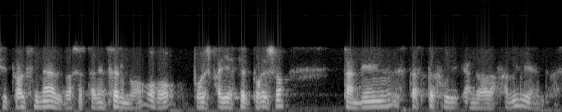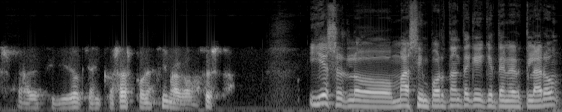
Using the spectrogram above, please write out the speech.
si tú al final vas a estar enfermo o puedes fallecer por eso, también estás perjudicando a la familia. Entonces ha decidido que hay cosas por encima del baloncesto. Y eso es lo más importante que hay que tener claro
